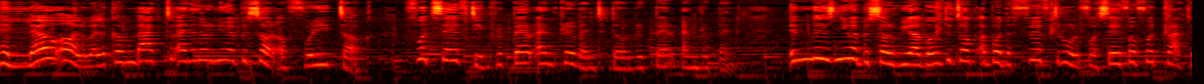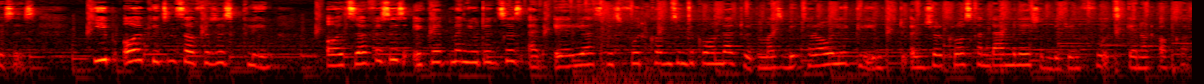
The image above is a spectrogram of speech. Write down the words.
Hello, all. Welcome back to another new episode of Foodie Talk. Food safety, prepare and prevent, don't repair and repent. In this new episode, we are going to talk about the fifth rule for safer food practices. Keep all kitchen surfaces clean. All surfaces, equipment, utensils, and areas which food comes into contact with must be thoroughly cleaned to ensure cross contamination between foods cannot occur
